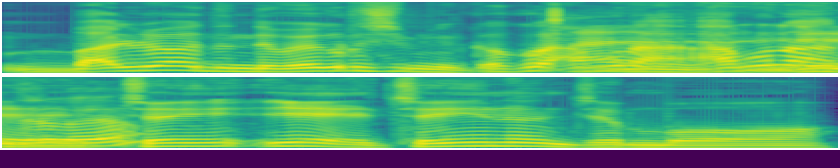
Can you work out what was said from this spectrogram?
만류하던데 왜 그러십니까? 그거 아무나 아니, 아무나 안 예, 들어가요? 저희 예, 저희는 이제 뭐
